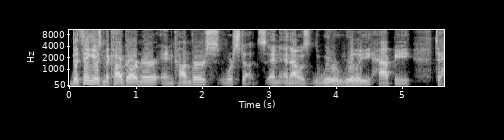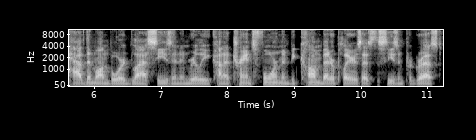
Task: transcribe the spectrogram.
The thing is, Mekhi Garner and Converse were studs, and and that was we were really happy to have them on board last season and really kind of transform and become better players as the season progressed.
